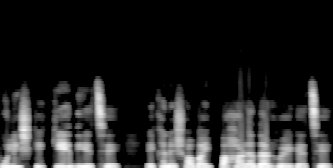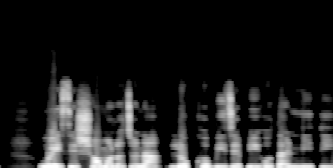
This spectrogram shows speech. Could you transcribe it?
পুলিশকে কে দিয়েছে? এখানে সবাই পাহারাদার হয়ে গেছে। ওয়েসির সমালোচনা, লক্ষ্য বিজেপি ও তার নীতি।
